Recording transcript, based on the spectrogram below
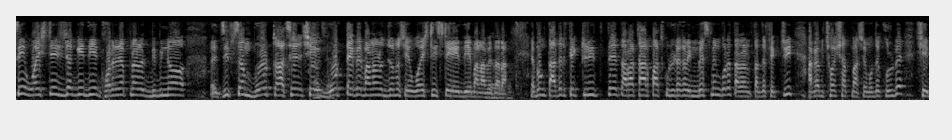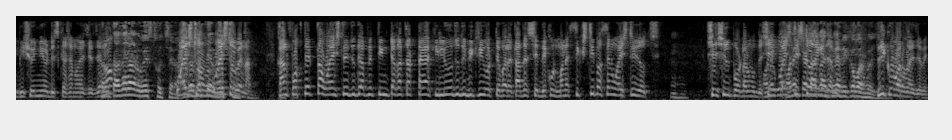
সেই ওয়েস্টেজটাকে দিয়ে ঘরের আপনার বিভিন্ন জিপসাম বোর্ড আছে সেই আচ্ছা। বোর্ড টাইপের বানানোর জন্য সেই ওয়েস্টেজটাকে দিয়ে বানাবে তারা। এবং তাদের ফ্যাক্টরিতে তারা চার পাঁচ কোটি টাকার ইনভেস্টমেন্ট করে তারা তাদের ফ্যাক্টরি আগামী ছয় সাত মাসের মধ্যে খুলবে। সেই বিষয় নিয়েও ডিসকাশন হয়েছে যেন তাদের আর ওয়েস্ট হচ্ছে না। ওয়েস্ট হবে না। কারণ প্রত্যেকটা ওয়েস্টে যদি আপনি তিন টাকা চার টাকা কিলো যদি বিক্রি করতে পারে তাদের সে দেখুন মানে সিক্সটি পার্সেন্ট ওয়েস্টেজ হচ্ছে। সেই শিল্পটার মধ্যে। সেই ওয়েস্টেজটা লেগে যাবে। রিকভার হয়ে যাবে।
